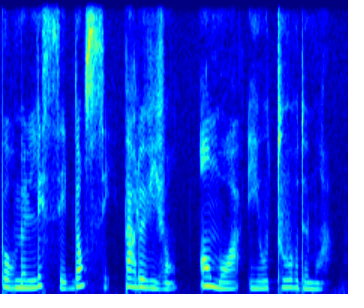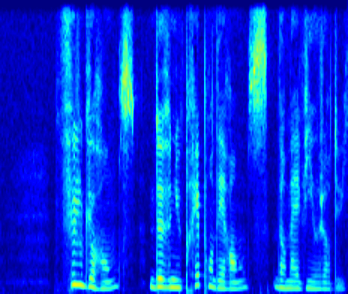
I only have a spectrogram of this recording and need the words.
pour me laisser danser par le vivant en moi et autour de moi. Fulgurance devenue prépondérance dans ma vie aujourd'hui.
